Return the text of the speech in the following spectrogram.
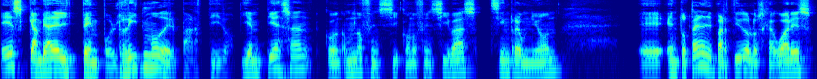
es cambiar el tempo, el ritmo del partido y empiezan con ofensivas sin reunión. Eh, en total en el partido los jaguares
